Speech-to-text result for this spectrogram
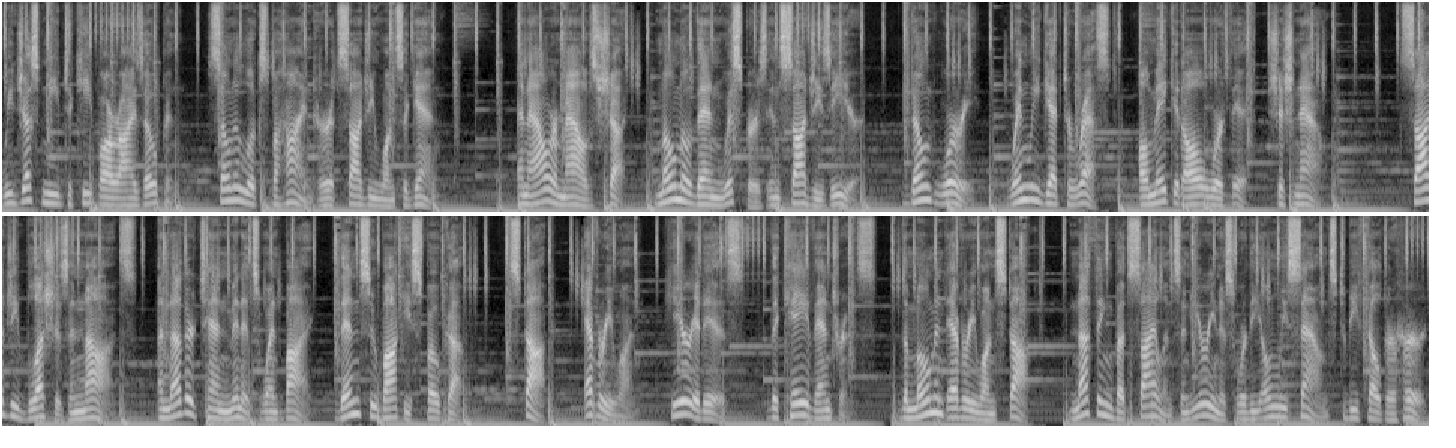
we just need to keep our eyes open. Sona looks behind her at Saji once again. And our mouths shut. Momo then whispers in Saji's ear. Don't worry, when we get to rest, I'll make it all worth it, shush now. Saji blushes and nods. Another 10 minutes went by, then Tsubaki spoke up. Stop, everyone, here it is. The cave entrance. The moment everyone stopped, nothing but silence and eeriness were the only sounds to be felt or heard.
